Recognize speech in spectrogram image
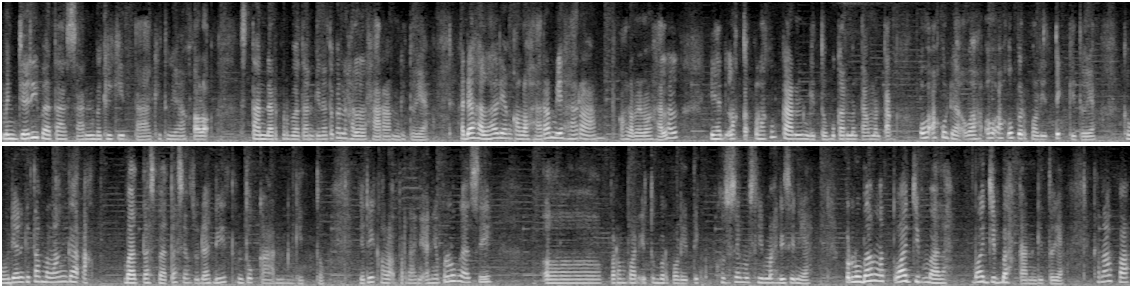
menjadi batasan bagi kita gitu ya. Kalau standar perbuatan kita itu kan halal haram gitu ya. Ada hal-hal yang kalau haram ya haram. Kalau memang halal ya lakukan gitu. Bukan mentang-mentang oh aku dakwah oh aku berpolitik gitu ya. Kemudian kita melanggar batas-batas yang sudah ditentukan gitu. Jadi kalau pertanyaannya perlu nggak sih uh, perempuan itu berpolitik? Khususnya muslimah di sini ya. Perlu banget wajib malah wajib bahkan gitu ya. Kenapa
